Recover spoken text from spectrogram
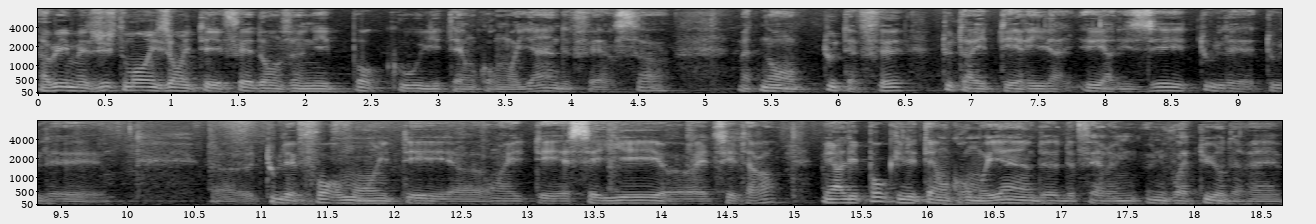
Ah oui, mais justement, ils ont été faits dans une époque où il était encore moyen de faire ça. Maintenant, tout est fait, tout a été réalisé, tous les, tous les, euh, tous les formes ont été, euh, ont été essayées, euh, etc. Mais à l'époque, il était encore moyen de, de faire une, voiture de rêve.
